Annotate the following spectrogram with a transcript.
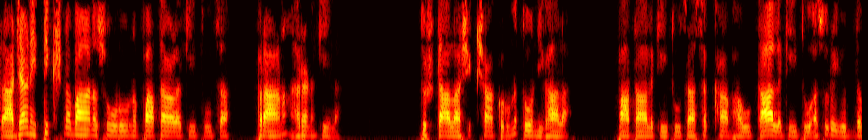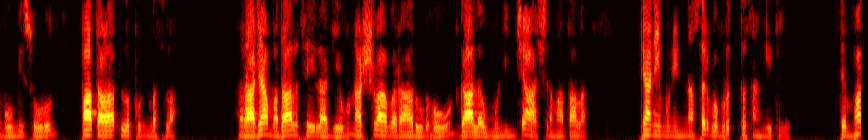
राजाने तीक्ष्ण बाण सोडून पाताळ केतूचा प्राण हरण केला. दुष्टाला शिक्षा करून तो निघाला. पाताल केतूचा सख्खा भाऊ ताल केतू असुर युद्धभूमी सोडून पाताळात लपून बसला. राजा मदालसेला घेऊन अश्वावर आरूढ होऊन गालव मुनींच्या आश्रमात आला. त्याने मुनींना सर्व वृत्त सांगितले. तेव्हा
